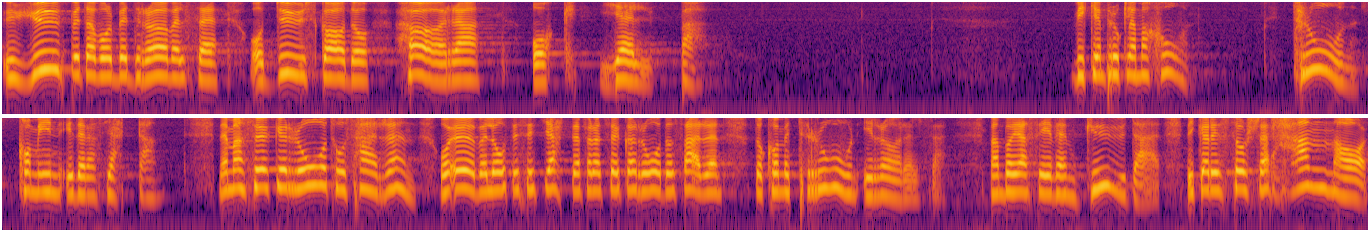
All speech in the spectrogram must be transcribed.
ur djupet av vår bedrövelse och du ska då höra och hjälpa. Vilken proklamation. Tron kom in i deras hjärtan. När man söker råd hos Herren och överlåter sitt hjärta för att söka råd hos Herren, då kommer tron i rörelse. Man börjar se vem Gud är, vilka resurser han har,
